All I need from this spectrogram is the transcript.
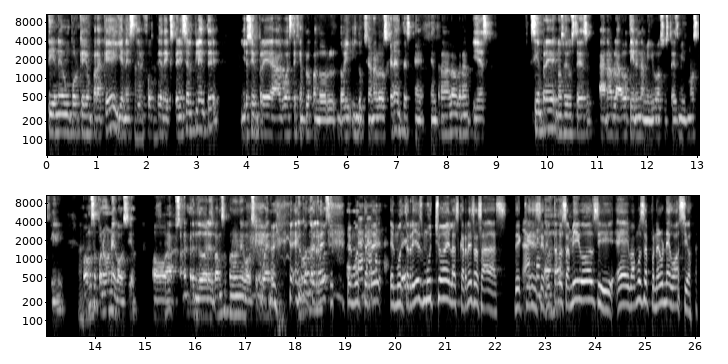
tiene un porqué y un para qué y en este enfoque de experiencia al cliente, yo siempre hago este ejemplo cuando doy inducción a los gerentes que, entran a Logran y es, siempre, no sé, ustedes han hablado, tienen amigos ustedes mismos que vamos a poner un negocio o ah, pues, son emprendedores, vamos a poner un negocio. Bueno, el, Monterrey, el, Monterrey, es mucho en las carnes asadas, de que se juntan los amigos y vamos a poner un negocio.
